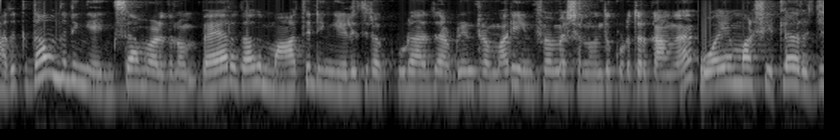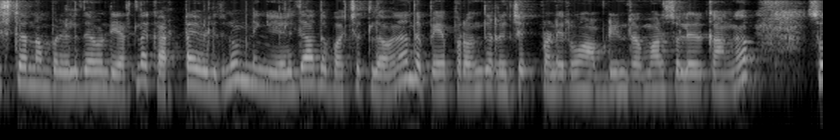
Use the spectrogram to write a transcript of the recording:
அதுக்கு தான் வந்து நீங்கள் எக்ஸாம் எழுதணும். வேறு ஏதாவது மாற்றி நீங்கள் எழுதிடக்கூடாது அப்படின்ற மாதிரி இன்ஃபர்மேஷன் வந்து கொடுத்துருக்காங்க. ஓஎம்ஆர் ஷீட்டில் ரிஜிஸ்டர் நம்பர் எழுத வேண்டிய இடத்துல கரெக்டாக எழுதணும். நீங்கள் எழுதாத பட்சத்தில் வந்து அந்த பேப்பரை வந்து ரிஜெக்ட் பண்ணிடுவோம் அப்படின்ற மாதிரி சொல்லியிருக்காங்க. ஸோ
